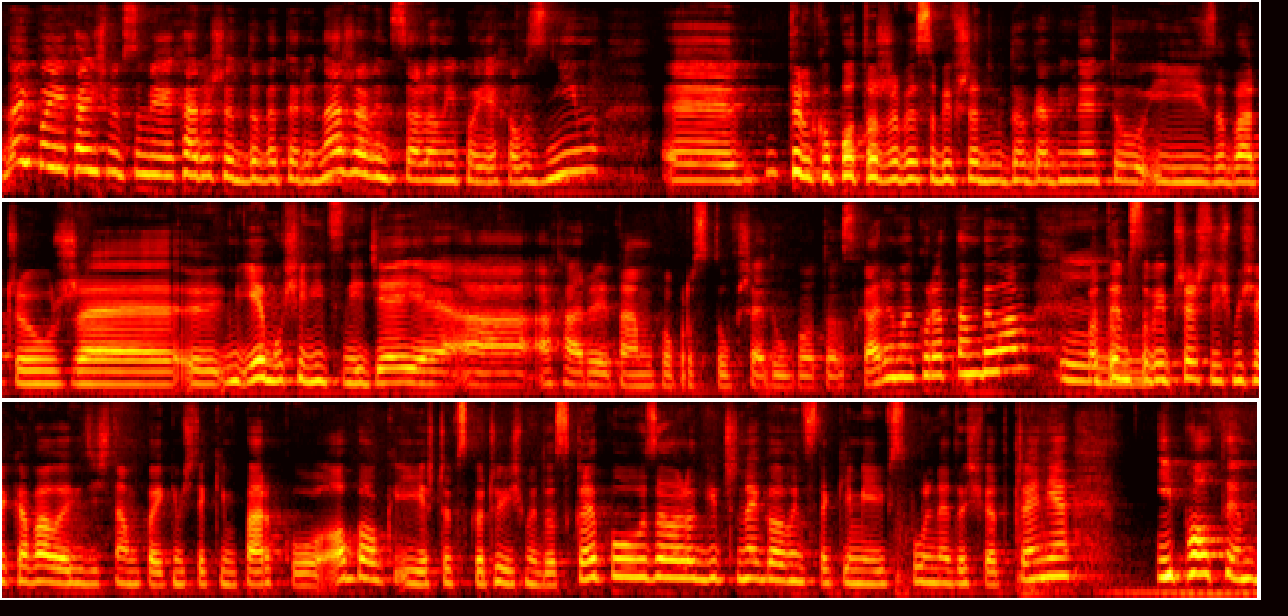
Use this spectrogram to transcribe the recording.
No i pojechaliśmy w sumie, Harry szedł do weterynarza, więc Salomi pojechał z nim. y, Tylko po to, żeby sobie wszedł do gabinetu i zobaczył, że y, jemu się nic nie dzieje, a, a Harry tam po prostu wszedł, bo to z Harrym akurat tam byłam. Potem sobie przeszliśmy się kawałek gdzieś tam po jakimś takim parku obok i jeszcze wskoczyliśmy do sklepu zoologicznego, więc takie mieli wspólne doświadczenie. I potem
